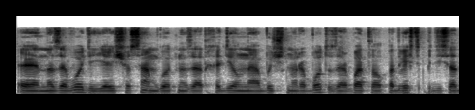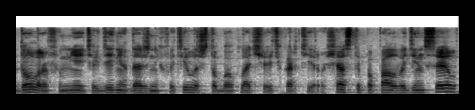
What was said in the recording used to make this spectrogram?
э, на заводе. Я еще сам год назад ходил на обычную работу, зарабатывал по 250 долларов, и мне этих денег даже не хватило, чтобы оплачивать в квартиру. Сейчас ты попал в один sale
